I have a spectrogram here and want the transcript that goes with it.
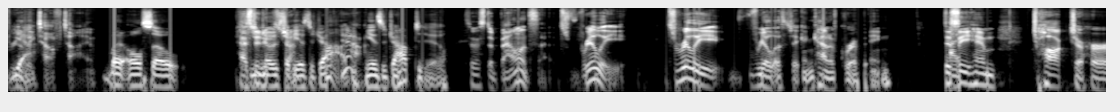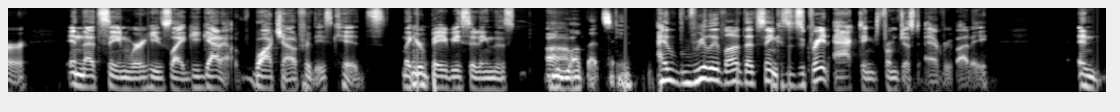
really Yeah. tough time. but also Has he to do knows his that he job. has a job. Yeah. He has a job to do. So it's to balance that. It's really, it's really realistic and kind of gripping to I- see him talk to her in that scene where he's like, "You gotta watch out for these kids. Like you're babysitting this." You Um, love that scene. I really love that scene because it's great acting from just everybody, and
